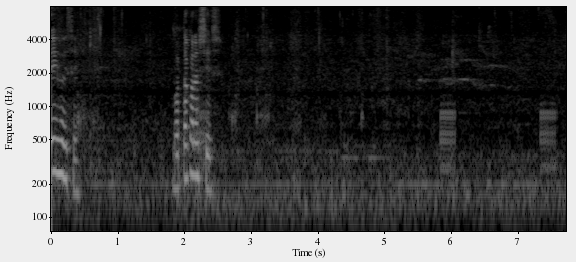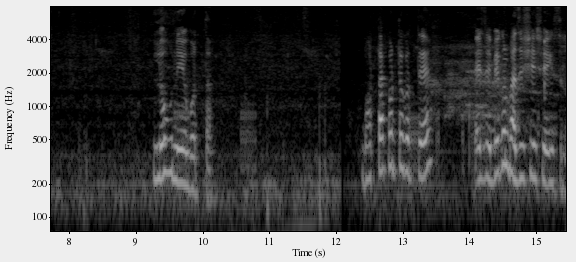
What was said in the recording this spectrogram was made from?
এই হয়েছে ভর্তা করা শেষ। লোক নিয়ে ভর্তা ভর্তা করতে করতে এই যে বেগুন ভাজি শেষ হয়ে গেছিল।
